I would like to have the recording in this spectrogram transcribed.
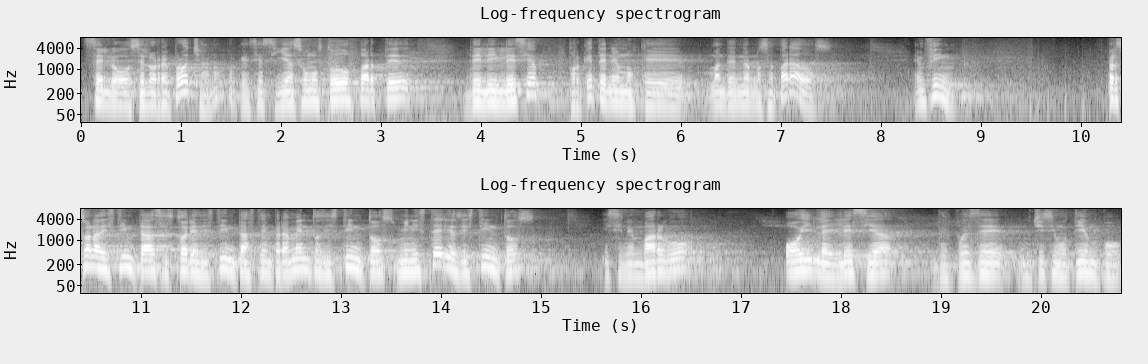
se lo, se lo reprocha, ¿no? porque decía, si ya somos todos parte de la iglesia, ¿por qué tenemos que mantenernos separados? En fin, Personas distintas, historias distintas, temperamentos distintos, ministerios distintos, y sin embargo, hoy la iglesia, después de muchísimo tiempo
